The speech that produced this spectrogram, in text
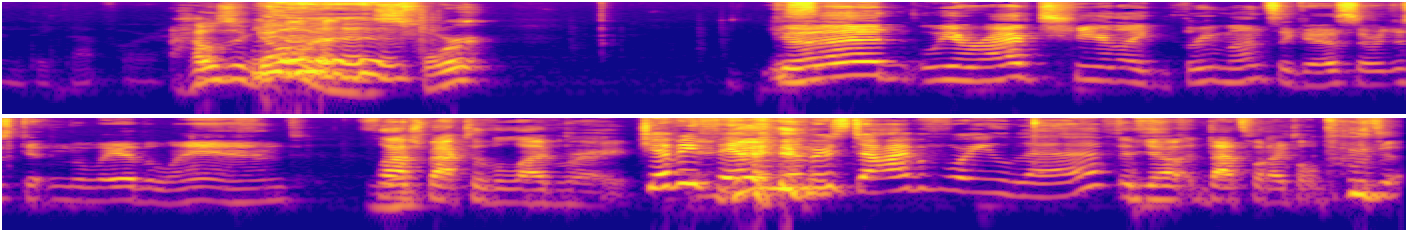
I didn't think that far. How's it going, sport? Good. We arrived here like three months ago, so we're just getting the lay of the land. Flashback to the library. Do you have any family members die before you left? Yeah, that's what I told them.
